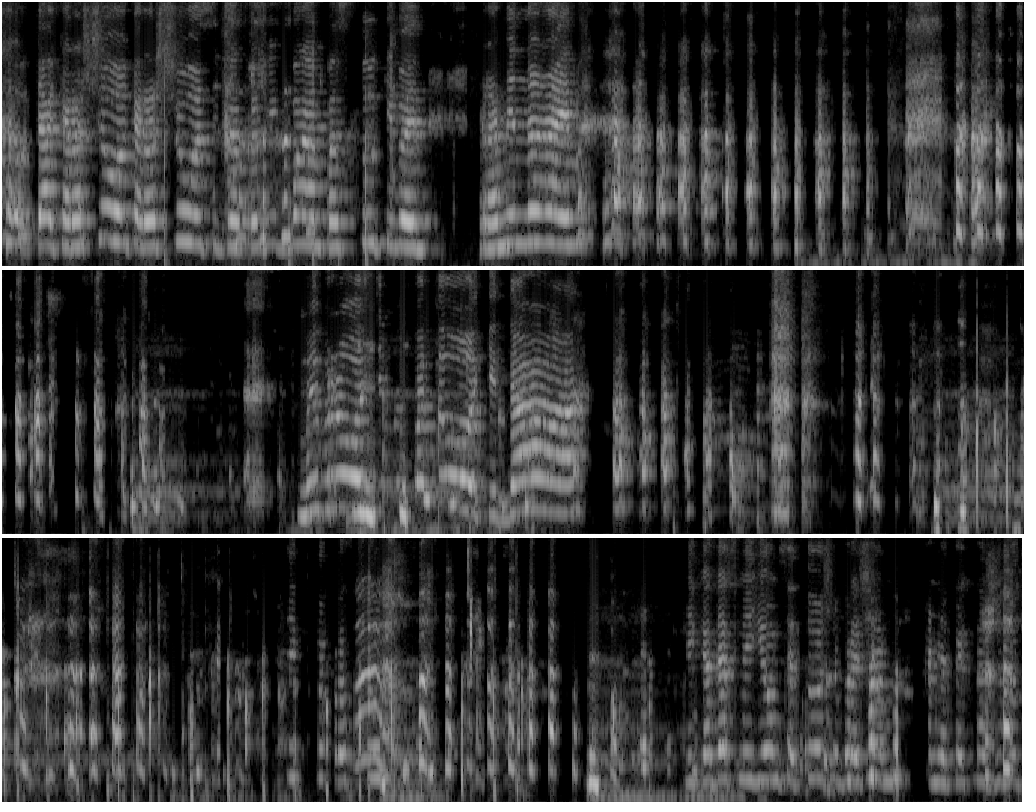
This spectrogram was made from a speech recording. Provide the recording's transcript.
Так, хорошо, хорошо, себя пробиваем, постукиваем, проминаем. Мы в росте, в потоке, да. И когда смеемся, тоже обращаем внимание, как на живот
